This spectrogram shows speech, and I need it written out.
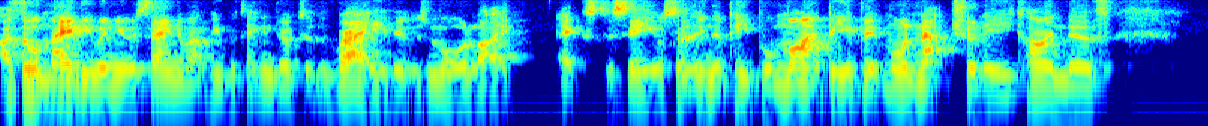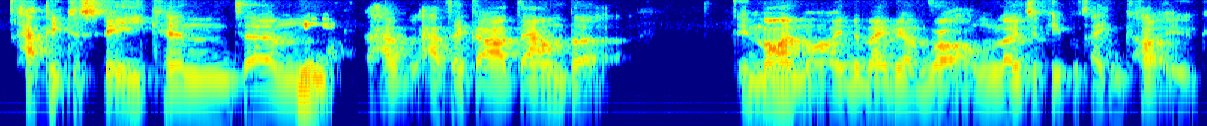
i thought maybe when you were saying about people taking drugs at the rave it was more like ecstasy or something that people might be a bit more naturally kind of happy to speak and um, Hmm. have have their guard down but in my mind and maybe i'm wrong loads of people taking coke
